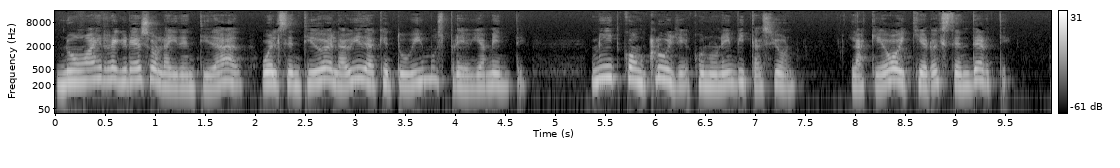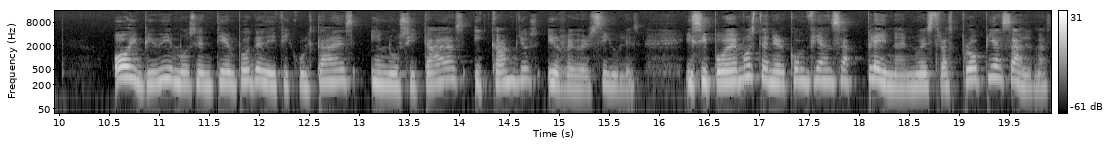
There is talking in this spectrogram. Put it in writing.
no hay regreso a la identidad o el sentido de la vida que tuvimos previamente. Mead concluye con una invitación, la que hoy quiero extenderte. Hoy vivimos en tiempos de dificultades inusitadas y cambios irreversibles, y si podemos tener confianza plena en nuestras propias almas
